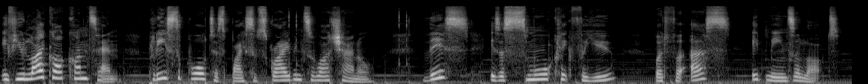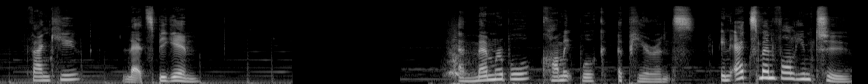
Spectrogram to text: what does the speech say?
If you like our content, please support us by subscribing to our channel. This is a small click for you, but for us, it means a lot. Thank you. Let's begin. A memorable comic book appearance. In X Men Volume 2,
